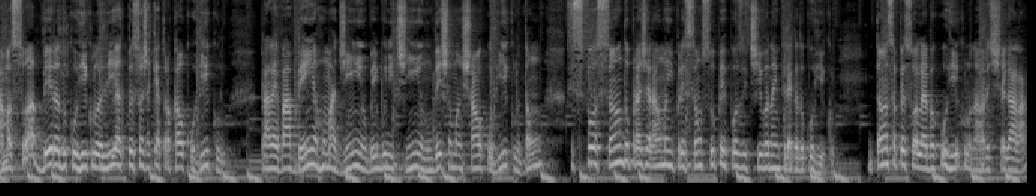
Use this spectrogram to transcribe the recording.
amassou a beira do currículo ali, a pessoa já quer trocar o currículo para levar bem arrumadinho, bem bonitinho, não deixa manchar o currículo. Então, se esforçando para gerar uma impressão super positiva na entrega do currículo. Então essa pessoa leva o currículo na hora de chegar lá,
